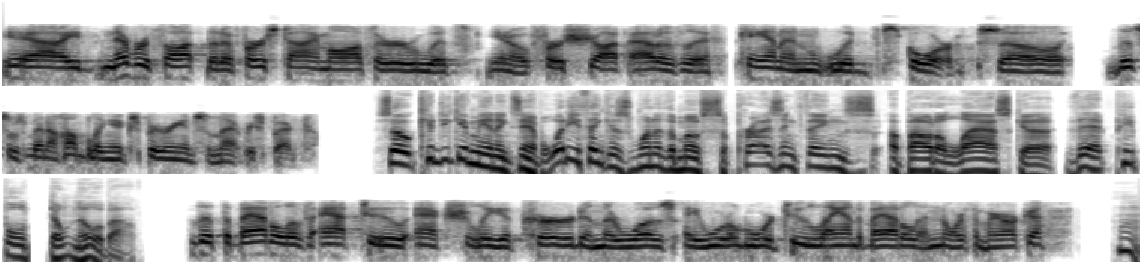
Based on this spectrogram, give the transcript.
yeah, I never thought that a first time author with, you know, first shot out of the cannon would score. So this has been a humbling experience in that respect. So, could you give me an example? What do you think is one of the most surprising things about Alaska that people don't know about? That the Battle of Attu actually occurred and there was a World War II land battle in North America. Hmm.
